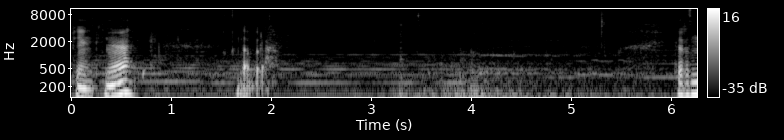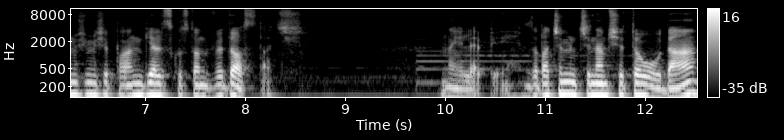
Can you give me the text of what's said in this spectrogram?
Pięknie. Dobra. Teraz musimy się po angielsku stąd wydostać. Najlepiej. Zobaczymy, czy nam się to uda.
